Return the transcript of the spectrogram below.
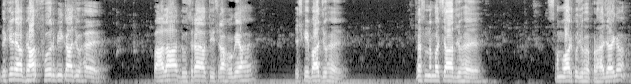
देखिए, अभ्यास फोर बी का जो है, पहला, दूसरा और तीसरा हो गया है। इसके बाद जो है, प्रश्न नंबर चार जो है, सोमवार को जो है पढ़ाया जाएगा।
